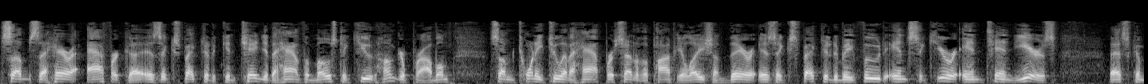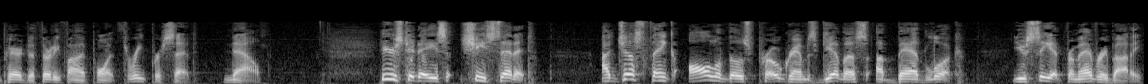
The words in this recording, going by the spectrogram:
sub-Sahara Africa is expected to continue to have the most acute hunger problem. Some 22.5% of the population there is expected to be food insecure in 10 years. That's compared to 35.3% now. Here's today's She Said It. I just think all of those programs give us a bad look. You see it from everybody.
